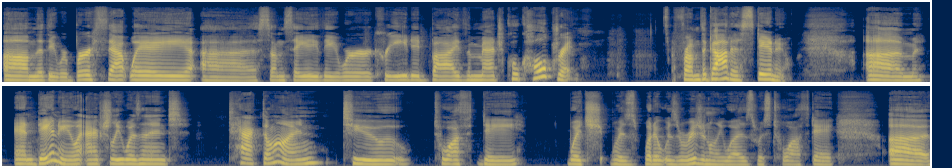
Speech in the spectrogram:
um that they were birthed that way uh some say they were created by the magical cauldron from the goddess danu um and danu actually wasn't tacked on to Tuatha Dé, which was what it was originally was was Tuatha Dé, uh,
